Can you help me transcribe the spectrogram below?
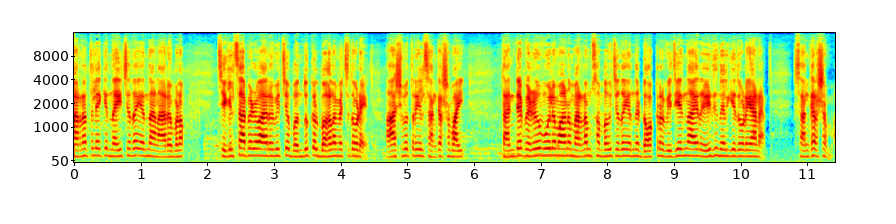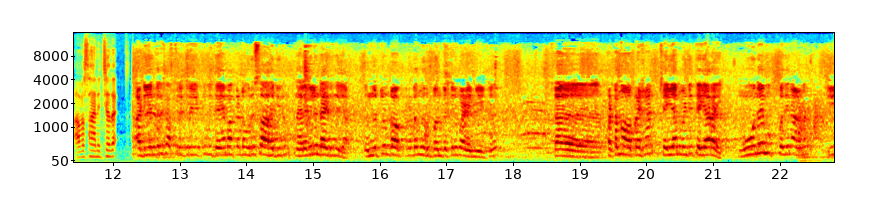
മരണത്തിലേക്ക് നയിച്ചത് എന്നാണ് ആരോപണം. ചികിത്സാ പിഴവ് ആരോപിച്ച് ബന്ധുക്കൾ ബഹളം വെച്ചതോടെ ആശുപത്രിയിൽ സംഘർഷമായി. തന്റെ പിഴവ് മൂലമാണ് മരണം സംഭവിച്ചത് എന്ന് ഡോക്ടർ വിജയൻ നായർ എഴുതി നൽകിയതോടെയാണ് സംഘർഷം അവസാനിച്ചത്. അടിയന്തര ശസ്ത്രക്രിയക്ക് വിധേയമാക്കേണ്ട ഒരു സാഹചര്യം നിലവിലുണ്ടായിരുന്നില്ല. എന്നിട്ടും ഡോക്ടറുടെ നിർബന്ധത്തിന് വഴങ്ങിയിട്ട് പെട്ടെന്ന് ഓപ്പറേഷൻ ചെയ്യാൻ വേണ്ടി തയ്യാറായി. മൂന്ന് മുപ്പതിനാണ് ഈ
